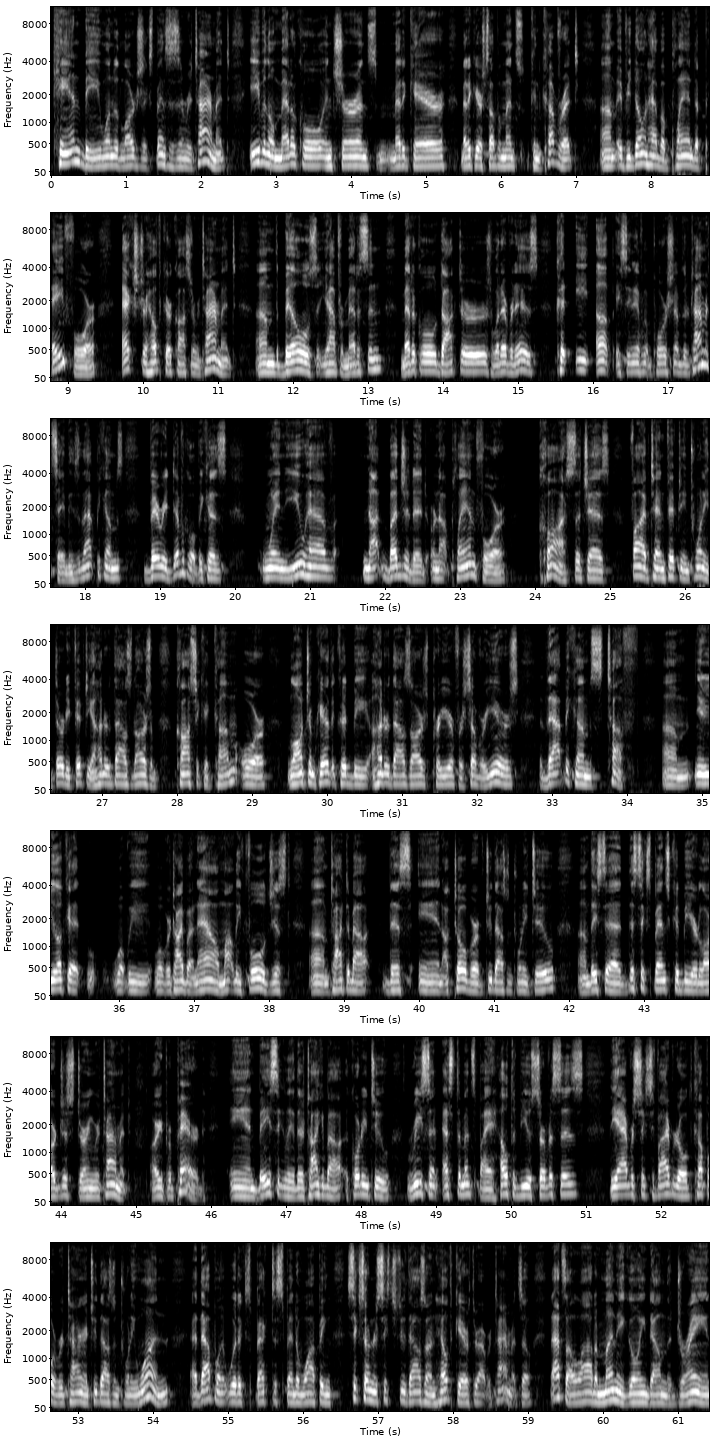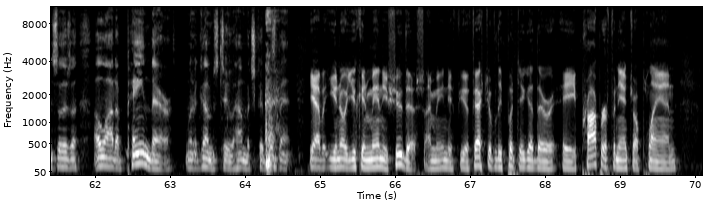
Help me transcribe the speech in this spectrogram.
can be one of the largest expenses in retirement, even though medical insurance, Medicare, Medicare supplements can cover it. Um, if you don't have a plan to pay for extra healthcare costs in retirement, um, the bills that you have for medicine, medical, doctors, whatever it is, could eat up a significant portion of the retirement savings. And that becomes very difficult because when you have not budgeted or not planned for costs such as 5 10 15 20 30 50 $100000 of costs that could come or long-term care that could be $100000 per year for several years that becomes tough. Um, you know you look at what we what we're talking about now motley fool just um, talked about this in october of 2022 um, they said this expense could be your largest during retirement are you prepared and basically, they're talking about, according to recent estimates by HealthView Services, the average 65 year old couple retiring in 2021 at that point would expect to spend a whopping 662000 on health care throughout retirement. So that's a lot of money going down the drain. So there's a, a lot of pain there when it comes to how much could be spent. yeah, but you know, you can manage through this. I mean, if you effectively put together a proper financial plan,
